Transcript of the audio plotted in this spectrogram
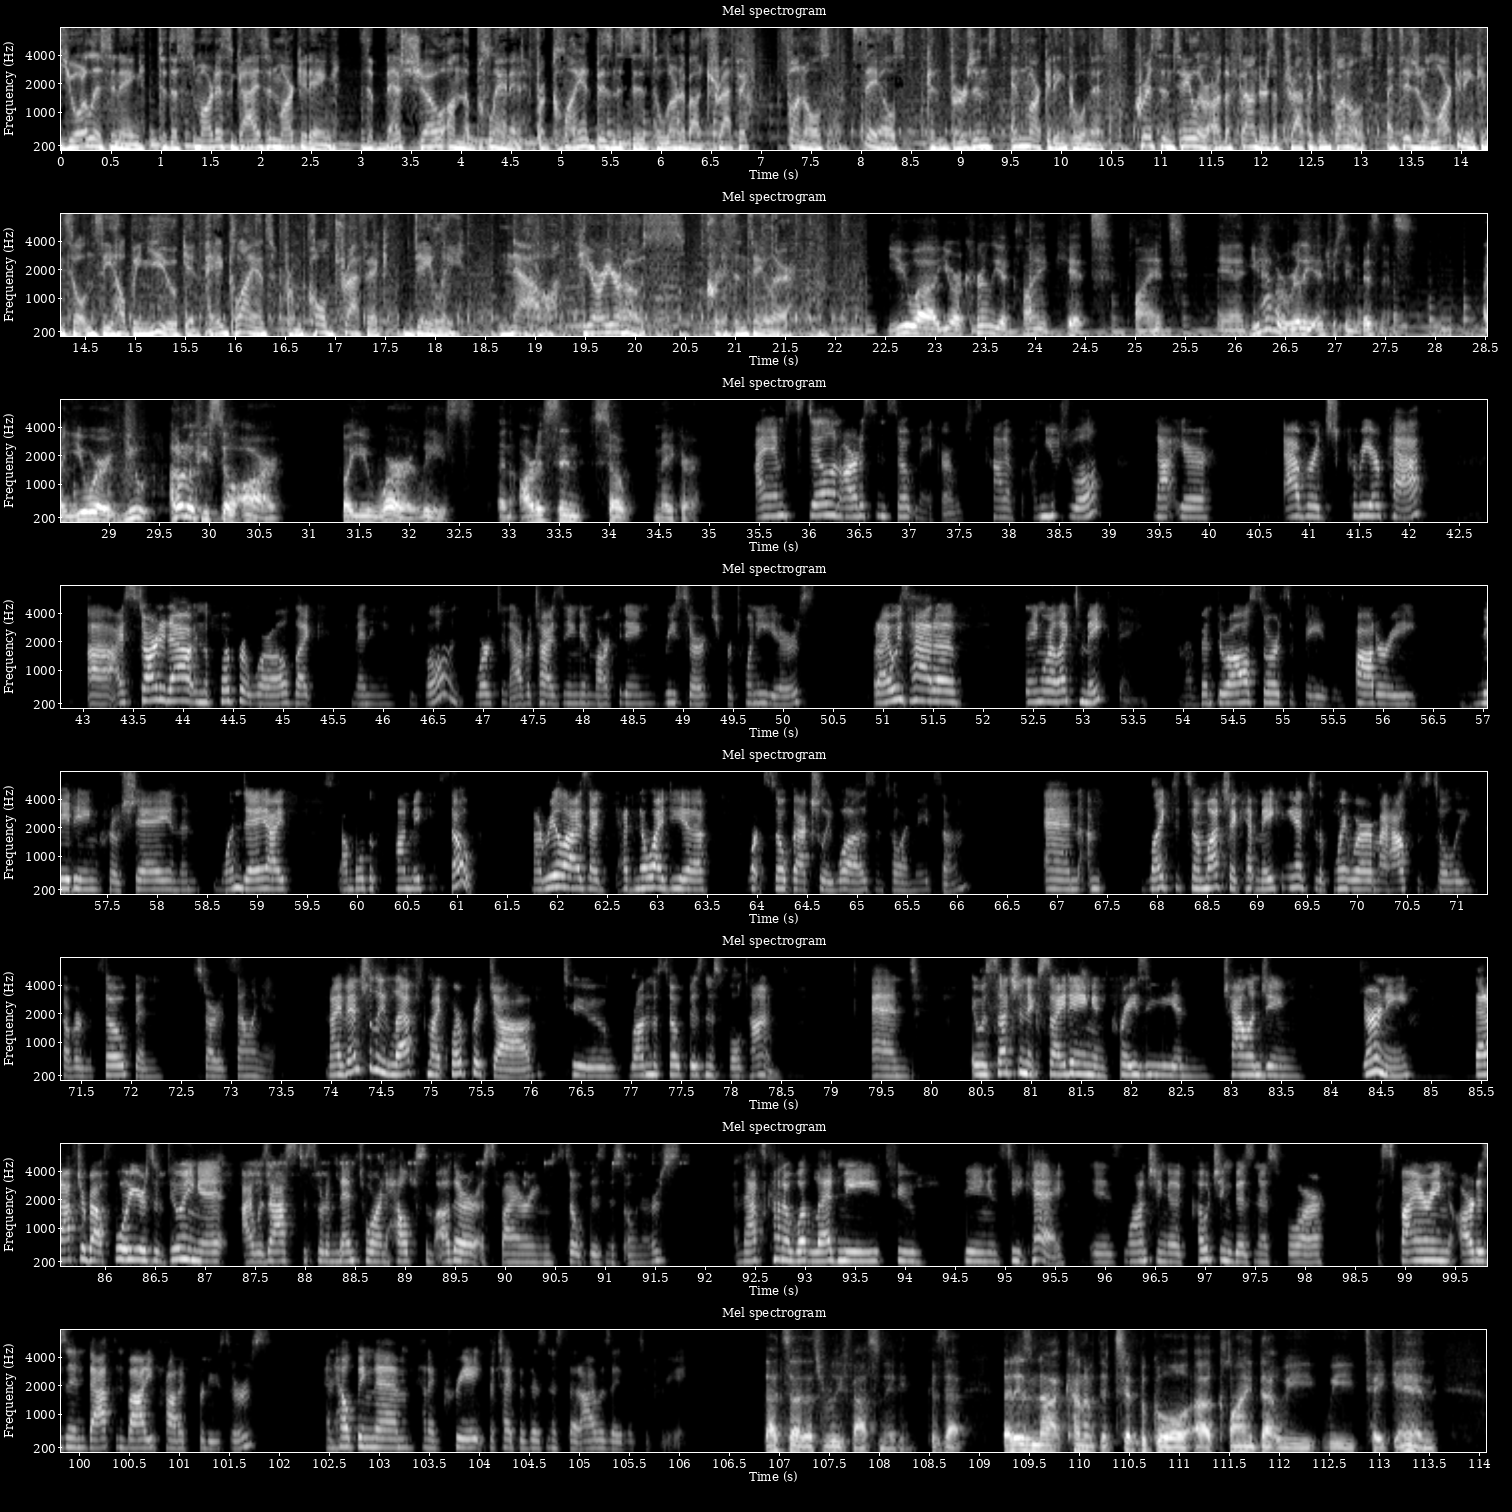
You're listening to the smartest guys in marketing, the best show on the planet for client businesses to learn about traffic, funnels, sales, conversions, and marketing coolness. Chris and Taylor are the founders of Traffic and Funnels, a digital marketing consultancy helping you get paid clients from cold traffic daily. Now, here are your hosts, Chris and Taylor. You uh, you are currently a client kit client, and you have a really interesting business. Right? You were you. I don't know if you still are, but you were at least an artisan soap maker. I am still an artisan soap maker, which is kind of unusual, not your average career path. Uh, I started out in the corporate world, like many people, and worked in advertising and marketing research for 20 years. But I always had a thing where I like to make things. And I've been through all sorts of phases pottery, knitting, crochet. And then one day I stumbled upon making soap. And I realized I had no idea what soap actually was until I made some. And I liked it so much, I kept making it to the point where my house was totally covered with soap and started selling it. And I eventually left my corporate job to run the soap business full time. And it was such an exciting and crazy and challenging journey that after about four years of doing it, I was asked to sort of mentor and help some other aspiring soap business owners. And that's kind of what led me to being in CK is launching a coaching business for aspiring artisan bath and body product producers and helping them kind of create the type of business that I was able to create. That's uh, that's really fascinating because that that is not kind of the typical uh, client that we we take in.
